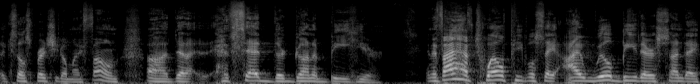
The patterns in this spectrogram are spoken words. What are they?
Excel spreadsheet on my phone uh, that have said they're going to be here. And if I have 12 people say, I will be there Sunday,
